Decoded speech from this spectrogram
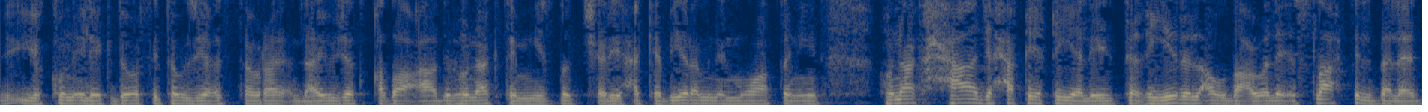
يكون إليك دور في توزيع الثورة. لا يوجد قضاء عادل. هناك تمييز ضد شريحة كبيرة من المواطنين. هناك حاجة حقيقية لتغيير الأوضاع ولإصلاح في البلد.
